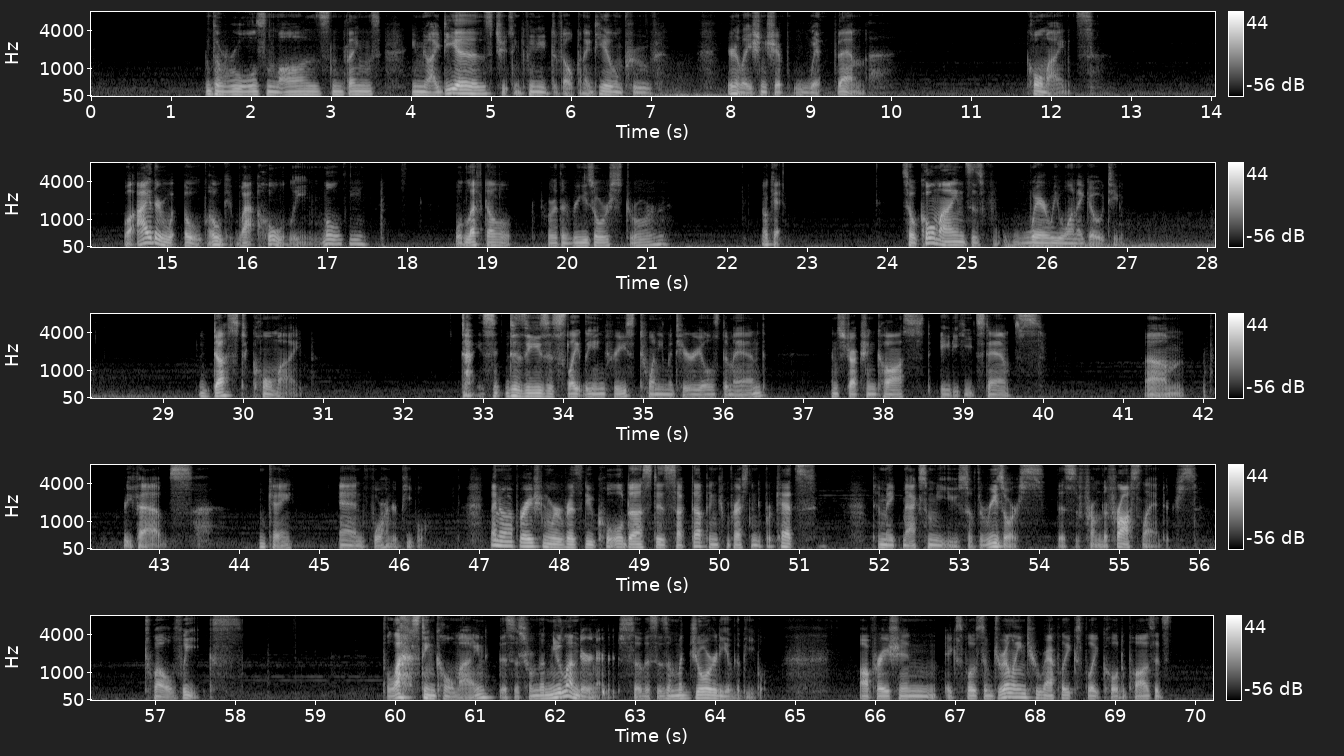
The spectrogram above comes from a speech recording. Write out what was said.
the rules and laws and things, new ideas, choosing community to develop an idea will improve your relationship with them. Coal mines. Well, either way, oh, okay, wow, holy moly. Well, left out for the resource drawer. Okay. So coal mines is where we want to go to. Dust coal mine. Disease is slightly increased, 20 materials demand. Construction cost, 80 heat stamps. Um, prefabs. Okay. And 400 people. An operation where residue coal dust is sucked up and compressed into briquettes to make maximum use of the resource. This is from the Frostlanders. 12 weeks. Blasting coal mine. This is from the New Londoners, so this is a majority of the people. Operation Explosive Drilling to rapidly exploit coal deposits,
